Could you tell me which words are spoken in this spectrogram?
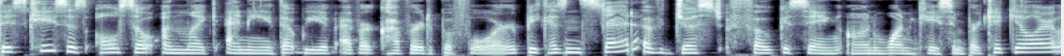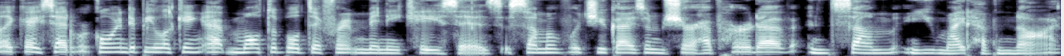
This case is also unlike any that we have ever covered before because instead of just focusing on one case in particular, like I said, we're going to be looking at multiple different mini cases, some of which you guys I'm sure have heard of and some you might have not.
